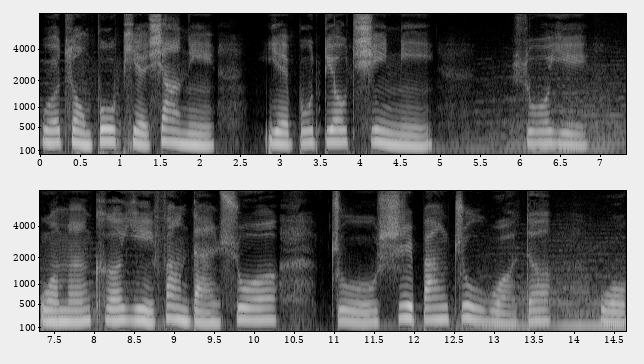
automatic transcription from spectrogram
我总不撇下你，也不丢弃你。所以，我们可以放胆说，主是帮助我的，我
